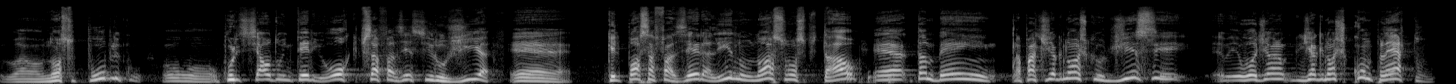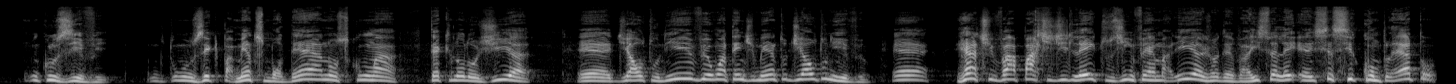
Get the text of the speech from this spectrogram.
o nosso público, o, policial do interior que precisa fazer cirurgia, é, que ele possa fazer ali no nosso hospital. É, também a parte de diagnóstico, eu disse, o diagnóstico completo, inclusive, com os equipamentos modernos, com uma tecnologia é, de alto nível, um atendimento de alto nível. É, reativar a parte de leitos de enfermaria, Jodevar, isso é, isso é ciclo completo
